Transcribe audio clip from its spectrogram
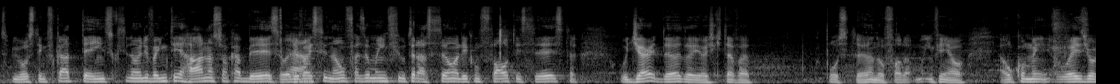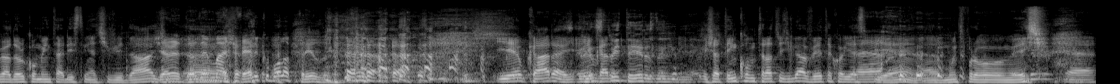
os pivôs têm que ficar atentos, que senão ele vai enterrar na sua cabeça, ou ele É. vai, se não, fazer uma infiltração ali com falta e cesta. O Jared Dudley, eu acho que estava postando, ou falando, enfim, é o, é o, comen- o ex-jogador comentarista em atividade. Jared Dudley é mais velho que o Bola Presa. E é o cara, ele é o cara NBA. já tem contrato de gaveta com a ESPN, né, muito provavelmente. É.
